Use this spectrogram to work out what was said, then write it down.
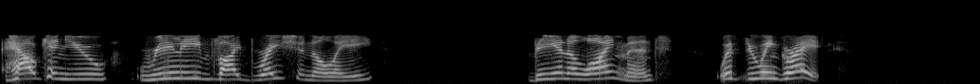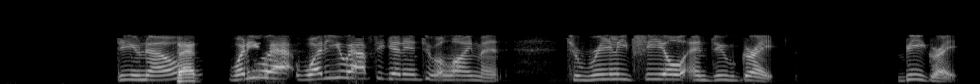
how can you really vibrationally be in alignment with doing great? Do you know? That What do you ha- what do you have to get into alignment to really feel and do great? Be great.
